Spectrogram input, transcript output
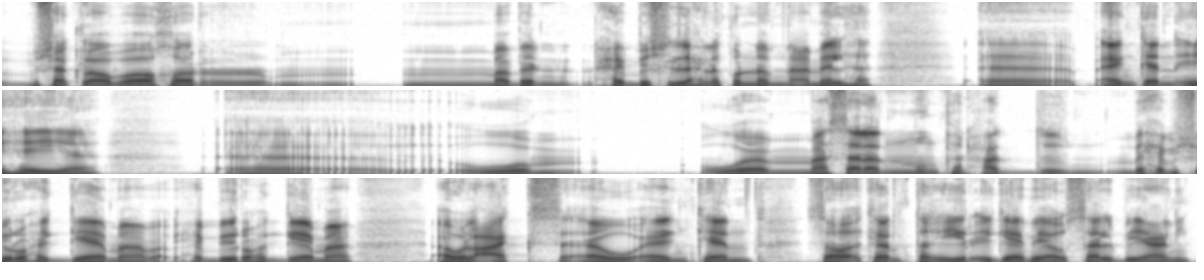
بشكل أو بآخر م- ما بنحبش اللي إحنا كنا بنعملها. آه، ايا كان إيه هي؟ آه، وم- ومثلا ممكن حد بيحبش يروح الجامع بيحب يروح الجامع أو العكس أو ايا كان سواء كان تغيير إيجابي أو سلبي يعني.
